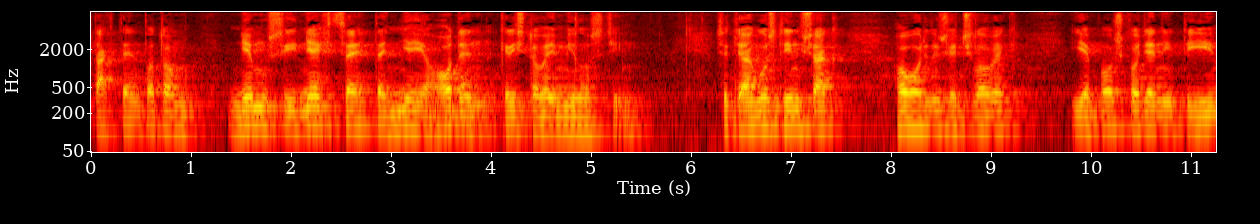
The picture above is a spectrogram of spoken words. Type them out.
tak ten potom nemusí, nechce, ten nie je hoden Kristovej milosti. Svetý Augustín však hovoril, že človek je poškodený tým,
